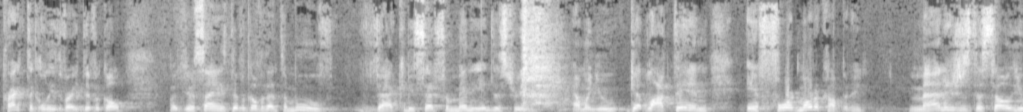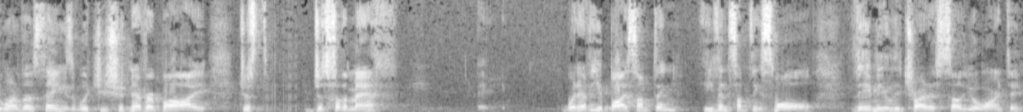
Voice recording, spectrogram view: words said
Practically, it's very difficult. But you're saying it's difficult for them to move. That can be said for many industries. And when you get locked in, if Ford Motor Company manages to sell you one of those things which you should never buy, just just for the math, whenever you buy something, even something small, they immediately try to sell you a warranty.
